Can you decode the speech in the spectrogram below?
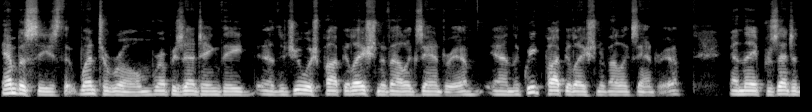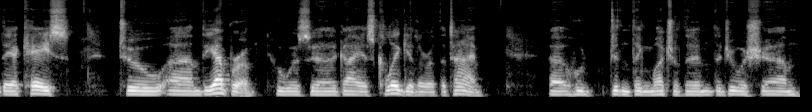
embassies that went to Rome representing the the Jewish population of Alexandria and the Greek population of Alexandria, and they presented their case to um, the emperor who was uh, Gaius Caligula at the time, uh, who didn't think much of the, the Jewish um,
